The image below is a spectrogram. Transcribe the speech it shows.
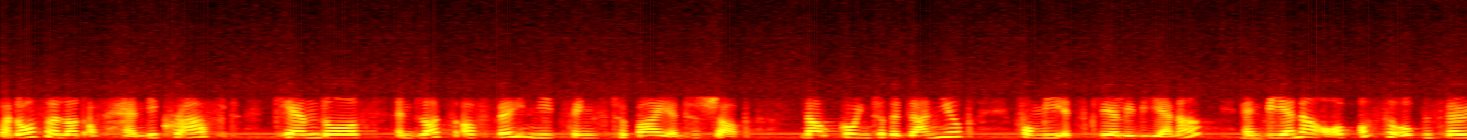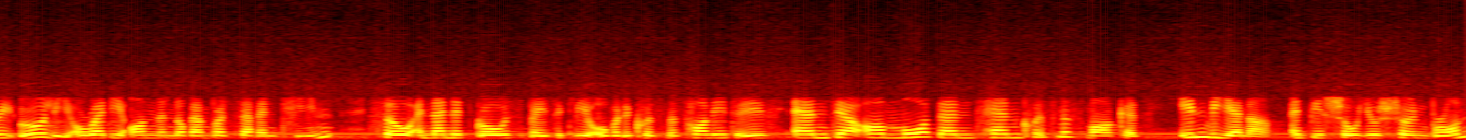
but also a lot of handicraft, candles, and lots of very neat things to buy and to shop. Now, going to the Danube, for me, it's clearly Vienna. And Vienna also opens very early, already on November 17. So, and then it goes basically over the Christmas holidays. And there are more than 10 Christmas markets in Vienna. And we show you Schönbrunn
